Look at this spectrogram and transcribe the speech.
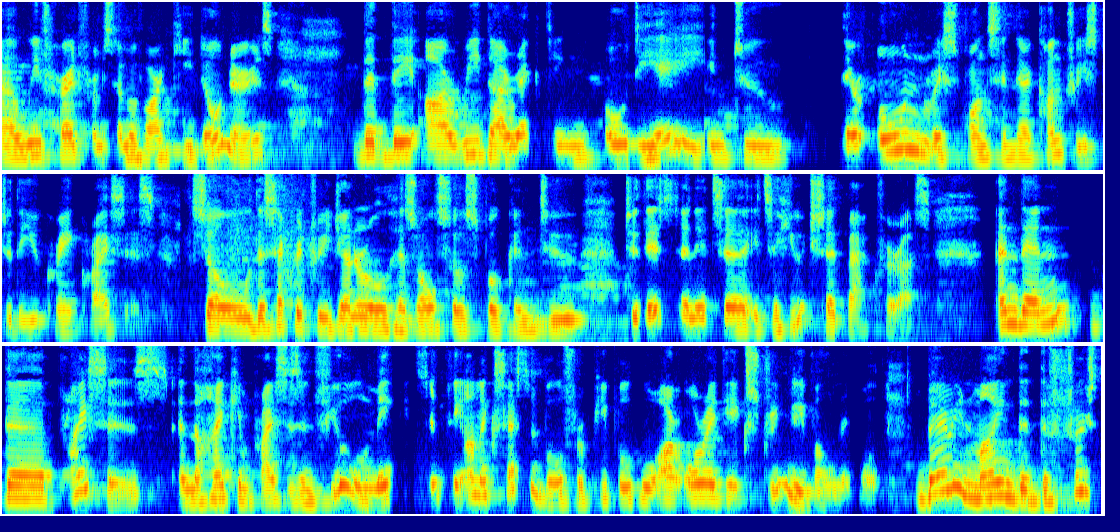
uh, we've heard from some of our key donors that they are redirecting ODA into their own response in their countries to the Ukraine crisis. So the Secretary General has also spoken to to this, and it's a it's a huge setback for us. And then the prices and the hike in prices in fuel make it simply inaccessible for people who are already extremely vulnerable. Bear in mind that the first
